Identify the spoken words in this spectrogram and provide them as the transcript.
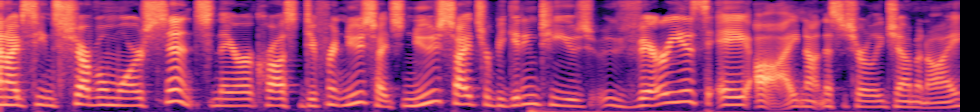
And I've seen several more since, and they are across different news sites. News sites are beginning to use various AI, not necessarily Gemini,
